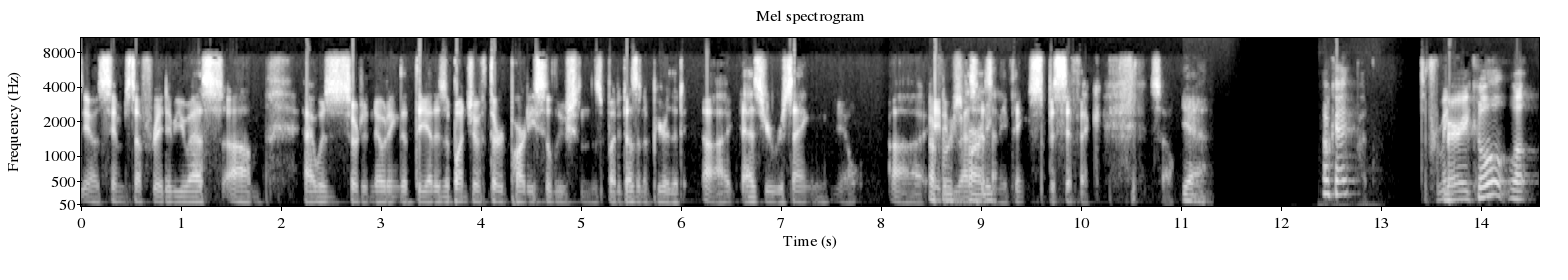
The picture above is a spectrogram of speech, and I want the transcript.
you know, SIEM stuff for AWS. Um, I was sort of noting that the, yeah, there's a bunch of third-party solutions, but it doesn't appear that, uh, as you were saying, you know, uh, AWS has anything specific. So yeah, okay. Very cool. Well,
